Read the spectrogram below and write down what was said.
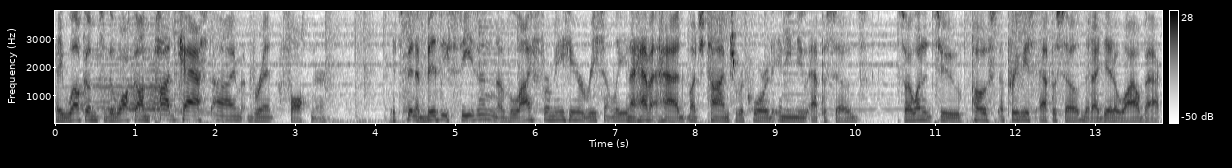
Hey, welcome to the Walk On Podcast. I'm Brent Faulkner. It's been a busy season of life for me here recently, and I haven't had much time to record any new episodes. So I wanted to post a previous episode that I did a while back,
